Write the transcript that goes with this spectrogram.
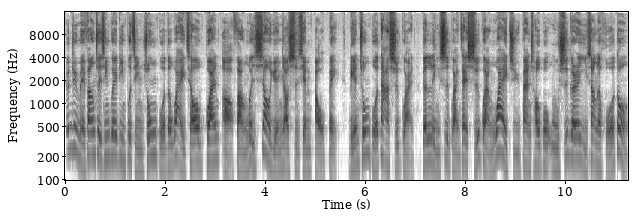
根据美方最新规定，不仅中国的外交官啊访问校园要事先报备， 连中国大使馆跟领事馆在使馆外举办超过五十个人以上的活动，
